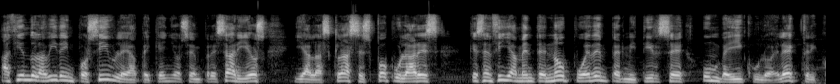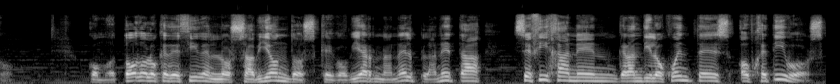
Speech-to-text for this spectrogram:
haciendo la vida imposible a pequeños empresarios y a las clases populares que sencillamente no pueden permitirse un vehículo eléctrico. Como todo lo que deciden los sabiondos que gobiernan el planeta, se fijan en grandilocuentes objetivos,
